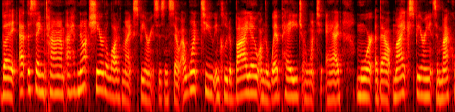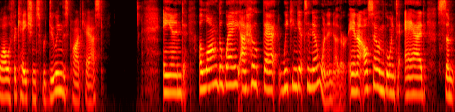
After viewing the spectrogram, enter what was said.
But at the same time, I have not shared a lot of my experiences, and so I want to include a bio on the web page. I want to add more about my experience and my qualifications for doing this podcast. And along the way, I hope that we can get to know one another. And I also am going to add some,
